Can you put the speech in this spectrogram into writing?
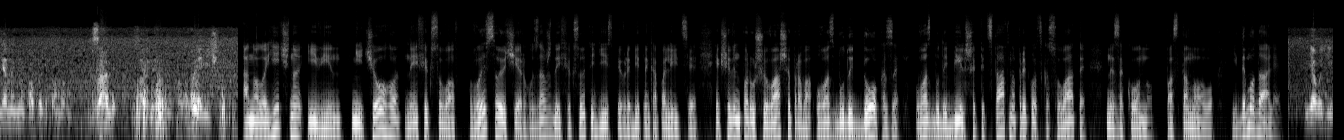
Я не вмикав бодікамеру. Взагалі. Взагалі не вмикав. Аналогічно. Аналогічно і він нічого не фіксував. Ви, в свою чергу, завжди фіксуйте дії співробітника поліції. Якщо він порушує ваші права, у вас будуть докази. У вас буде більше підстав, наприклад, скасувати незаконну постанову. Йдемо далі. Я водій.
